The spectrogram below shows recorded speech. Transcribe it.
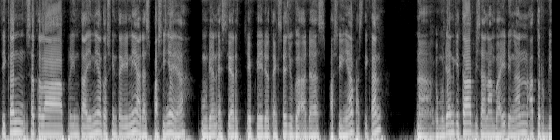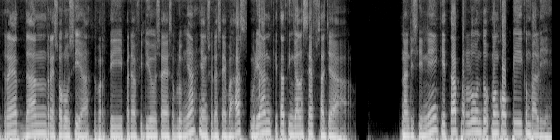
pastikan setelah perintah ini atau sintek ini ada spasinya ya. Kemudian strcp.exe juga ada spasinya, pastikan. Nah, kemudian kita bisa nambahi dengan atur bitrate dan resolusi ya, seperti pada video saya sebelumnya yang sudah saya bahas. Kemudian kita tinggal save saja. Nah, di sini kita perlu untuk mengcopy kembali.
